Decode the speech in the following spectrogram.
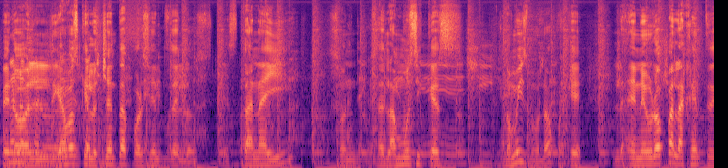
pero, Bueno, el- pero digamos que el coche. 80% de los que están ahí son, o sea, la música es lo mismo, ¿no? Porque en Europa la gente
